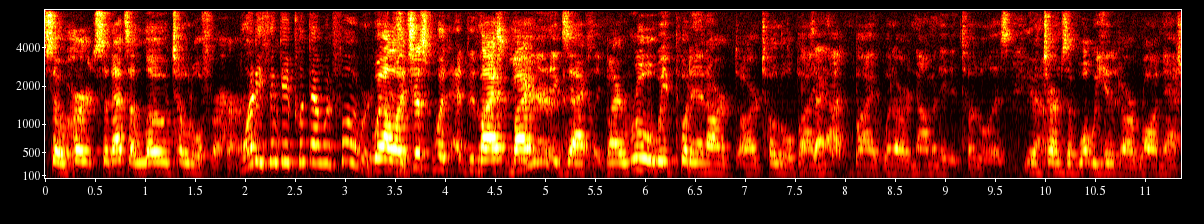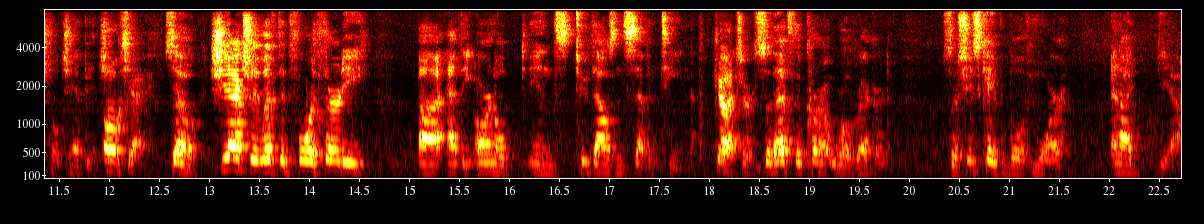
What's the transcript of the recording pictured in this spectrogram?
So her, so that's a low total for her. Why do you think they put that one forward? Well, is it it's- just what the By, last by year? exactly by rule, we put in our, our total by Exactly. not by what our nominated total is Yeah. in terms of what we hit at our Raw National Championship. Okay. So she actually lifted 430 uh, at the Arnold in 2017. Gotcha. So that's the current world record. So she's capable of more, and I yeah,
